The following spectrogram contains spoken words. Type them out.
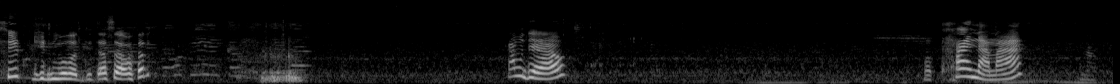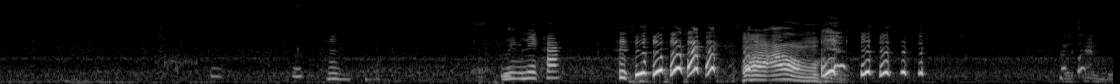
সিট ঢিট মোহর দিতাস আবার কাম দেও ও খায় না না হ্যাঁ। নে নে খা আম ছানবো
